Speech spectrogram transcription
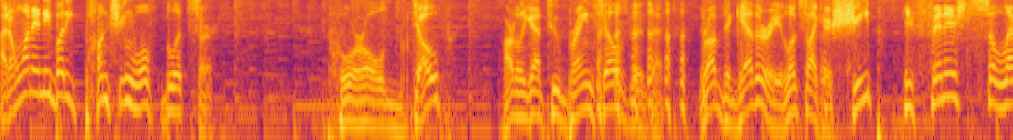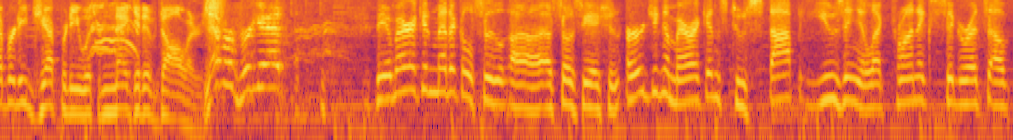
I don't want anybody punching Wolf Blitzer. Poor old dope. Hardly got two brain cells that, that rub together. He looks like a sheep. He finished Celebrity Jeopardy with negative dollars. Never forget. The American Medical So- uh, Association urging Americans to stop using electronic cigarettes of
